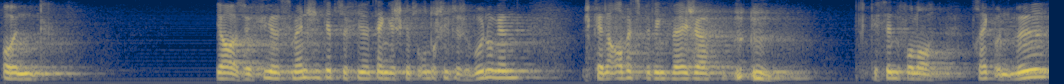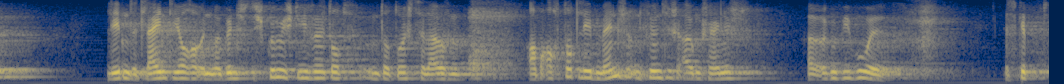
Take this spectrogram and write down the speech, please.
Und ja, so viel es Menschen gibt, so viel, denke ich, gibt es unterschiedliche Wohnungen. Ich kenne arbeitsbedingt welche, die sind voller Dreck und Müll, lebende Kleintiere und man wünscht sich Gummistiefel dort, um dort durchzulaufen. Aber auch dort leben Menschen und fühlen sich augenscheinlich irgendwie wohl. Es gibt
